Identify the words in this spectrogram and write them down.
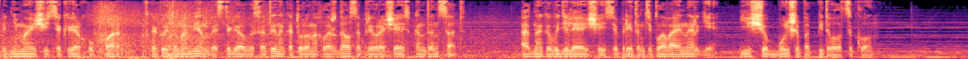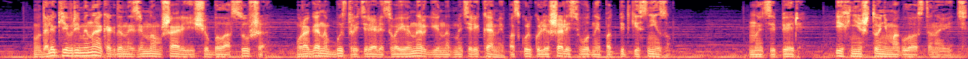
Поднимающийся кверху пар в какой-то момент достигал высоты, на которую он охлаждался, превращаясь в конденсат. Однако выделяющаяся при этом тепловая энергия еще больше подпитывала циклон. В далекие времена, когда на земном шаре еще была суша, ураганы быстро теряли свою энергию над материками, поскольку лишались водной подпитки снизу. Но теперь их ничто не могло остановить.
